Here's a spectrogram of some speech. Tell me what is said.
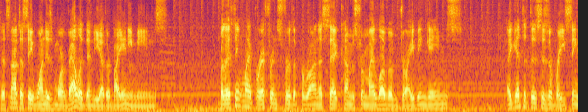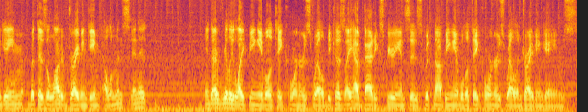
That's not to say one is more valid than the other by any means. But I think my preference for the Piranha set comes from my love of driving games. I get that this is a racing game, but there's a lot of driving game elements in it. And I really like being able to take corners well, because I have bad experiences with not being able to take corners well in driving games.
